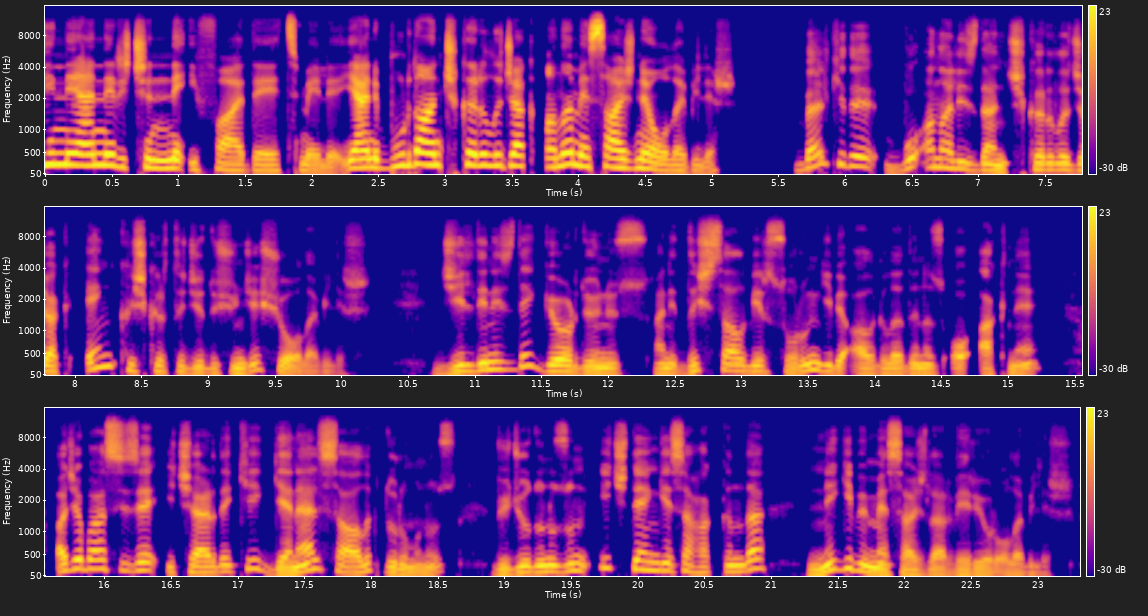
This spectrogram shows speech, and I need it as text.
dinleyenler için ne ifade etmeli? Yani buradan çıkarılacak ana mesaj ne olabilir? Belki de bu analizden çıkarılacak en kışkırtıcı düşünce şu olabilir. Cildinizde gördüğünüz, hani dışsal bir sorun gibi algıladığınız o akne, acaba size içerideki genel sağlık durumunuz, vücudunuzun iç dengesi hakkında ne gibi mesajlar veriyor olabilir?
